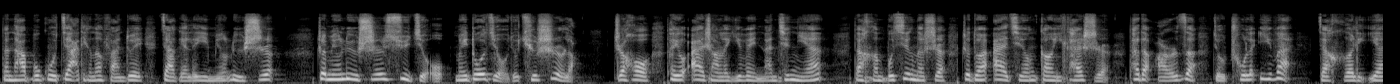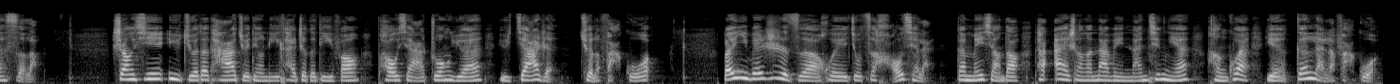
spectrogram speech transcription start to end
但她不顾家庭的反对，嫁给了一名律师。这名律师酗酒，没多久就去世了。之后，他又爱上了一位男青年，但很不幸的是，这段爱情刚一开始，他的儿子就出了意外，在河里淹死了。伤心欲绝的他决定离开这个地方，抛下庄园与家人，去了法国。本以为日子会就此好起来，但没想到他爱上的那位男青年很快也跟来了法国，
